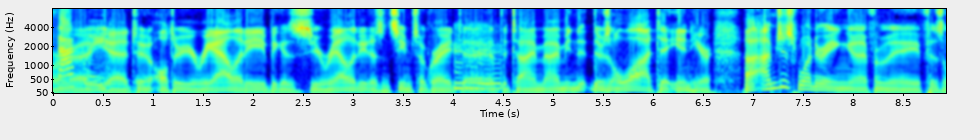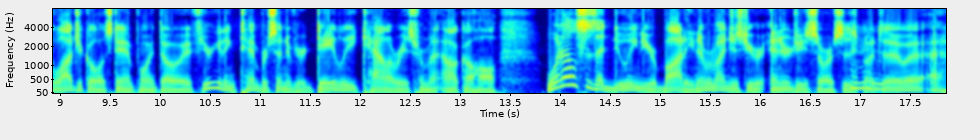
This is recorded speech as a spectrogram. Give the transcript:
Exactly. uh, yeah, to alter your reality because your reality doesn't seem so great uh, Mm-hmm. at the time? I mean, th- there's a lot uh, in here. Uh, I'm just wondering uh, from a physiological standpoint, though, if you're getting 10% of your daily calories from alcohol, what else is that doing to your body? Never mind just your energy sources, but uh, uh,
